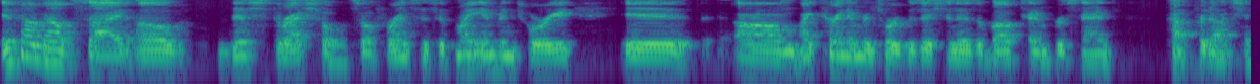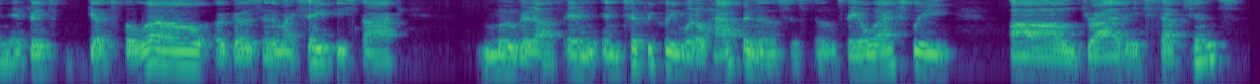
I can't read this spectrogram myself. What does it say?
if I'm outside of this threshold. So, for instance, if my inventory is um, my current inventory position is above 10% cut production. If it gets below or goes into my safety stock, move it up. And, and typically, what will happen in those systems, they will actually um, drive exceptions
